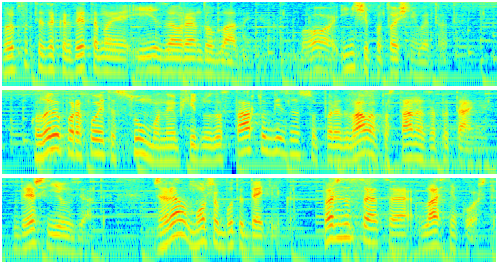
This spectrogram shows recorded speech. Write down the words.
виплати за кредитами і за оренду обладнання або інші поточні витрати. Коли ви порахуєте суму, необхідну до старту бізнесу, перед вами постане запитання, де ж її взяти. Джерел може бути декілька. Перш за все, це власні кошти.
